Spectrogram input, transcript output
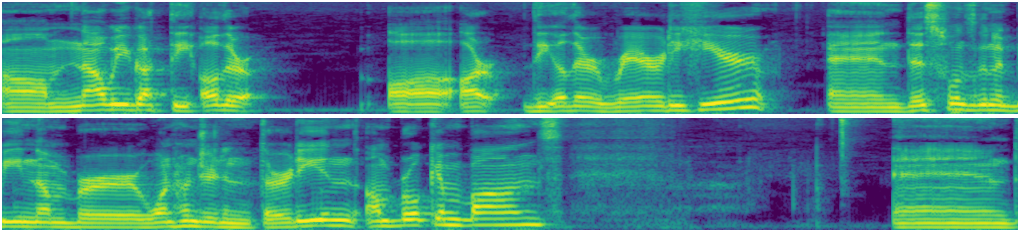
Um, now we got the other, uh, art, the other rarity here, and this one's gonna be number 130 in Unbroken Bonds. And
